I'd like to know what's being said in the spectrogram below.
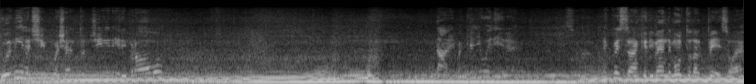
2500 giri, riprovo. Dai, ma che gli vuoi dire? E questo anche dipende molto dal peso, eh.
